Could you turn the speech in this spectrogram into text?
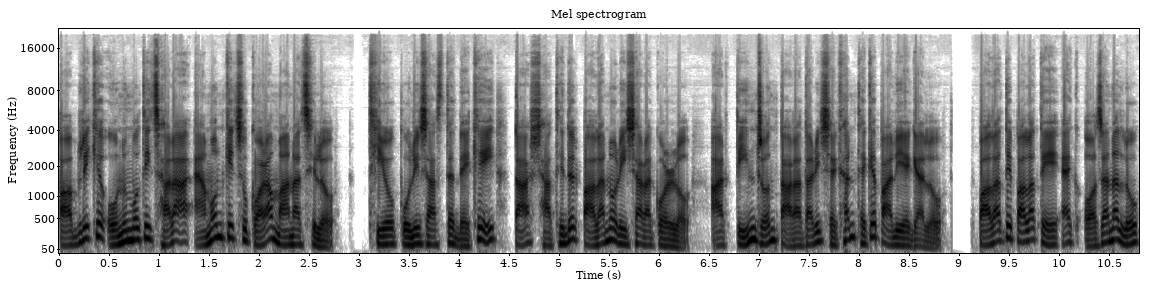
পাবলিকে অনুমতি ছাড়া এমন কিছু করা মানা ছিল। থিও পুলিশ আসতে দেখেই তার সাথীদের পালানোর ইশারা করল আর তিনজন তাড়াতাড়ি সেখান থেকে পালিয়ে গেল। পালাতে পালাতে এক অজানা লোক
